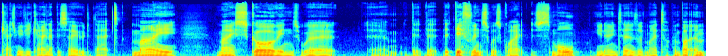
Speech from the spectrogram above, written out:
Catch Me If You Can episode that my my scorings were um, the, the the difference was quite small, you know, in terms of my top and bottom,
